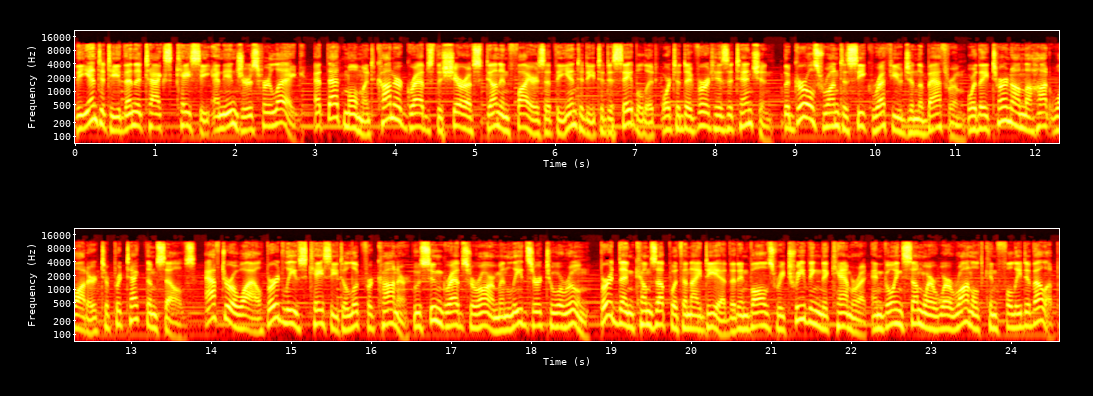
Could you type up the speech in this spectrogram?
The entity then attacks Casey and injures her leg. At that moment, Connor grabs the sheriff's gun and fires at the entity to disable it or to divert his attention. The girls run to seek refuge in the bathroom, where they turn on the hot water to protect themselves. After a while, Bird leaves Casey to look for Connor, who soon grabs her arm and leads her to a room. Bird then comes up with an idea that involves retrieving the camera and going somewhere where Ronald can fully develop.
